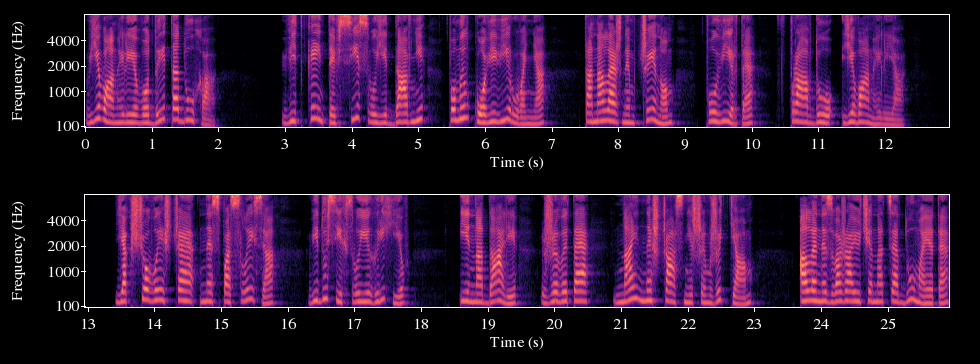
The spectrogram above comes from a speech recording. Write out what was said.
в Євангеліє води та духа. Відкиньте всі свої давні помилкові вірування та належним чином повірте в правду Євангелія. Якщо ви ще не спаслися від усіх своїх гріхів і надалі живете найнещаснішим життям, але незважаючи на це, думаєте,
